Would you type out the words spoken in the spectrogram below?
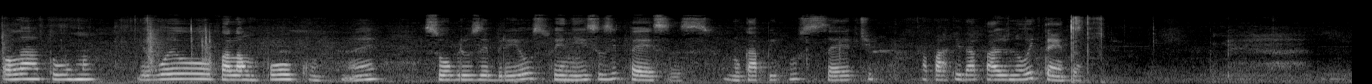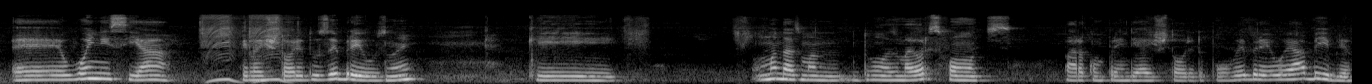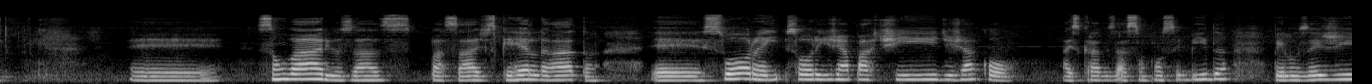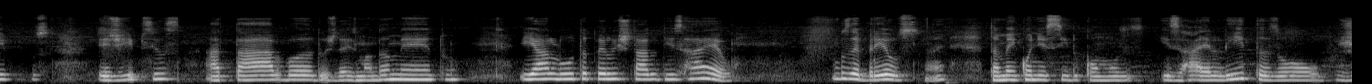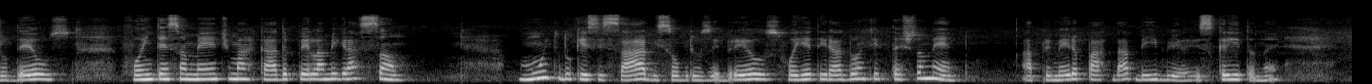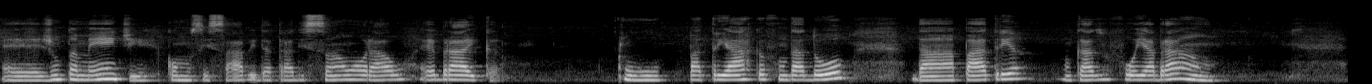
Olá, turma. Eu vou falar um pouco, né, sobre os hebreus, fenícios e persas, no capítulo 7, a partir da página 80. É, eu vou iniciar pela história dos hebreus, né? Que uma das, uma das maiores fontes para compreender a história do povo hebreu é a Bíblia. É, são vários as passagens que relatam é, sua, sua origem a partir de Jacó, a escravização concebida pelos egípcios, egípcios a tábua dos Dez Mandamentos e a luta pelo Estado de Israel. Os hebreus, né, também conhecido como israelitas ou judeus, foi intensamente marcada pela migração. Muito do que se sabe sobre os hebreus foi retirado do Antigo Testamento, a primeira parte da Bíblia escrita, né? É, juntamente, como se sabe, da tradição oral hebraica. O patriarca fundador da pátria, no caso, foi Abraão.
